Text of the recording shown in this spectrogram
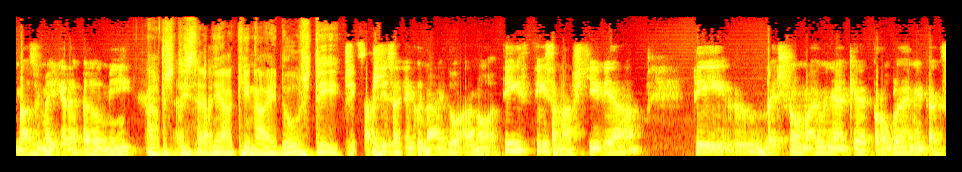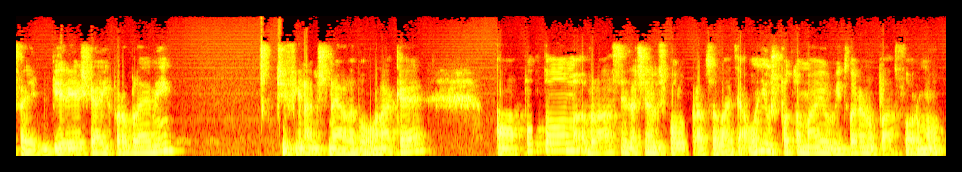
nazvime ich rebelmi. A vždy sa nejakí nájdu? Vždy? Vždy sa, vždy sa nejakú nájdu, áno. Tí, tí sa navštívia tí väčšinou majú nejaké problémy, tak sa im vyriešia ich problémy, či finančné alebo onaké. A potom vlastne začínajú spolupracovať. A oni už potom majú vytvorenú platformu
